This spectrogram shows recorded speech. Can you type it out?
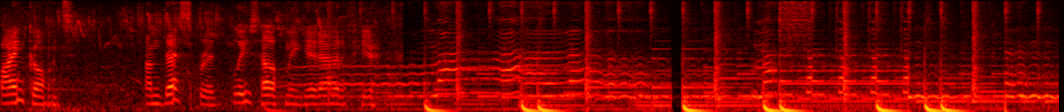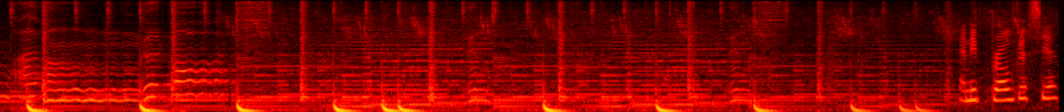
pine cones. I'm desperate. Please help me get out of here. Any progress yet?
